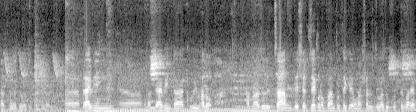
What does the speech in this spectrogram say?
তার সঙ্গে যোগাযোগ করতে পারবেন। ড্রাইভিং ওনার ড্রাইভিংটা খুবই ভালো। আপনারা যদি চান দেশের যে কোনো প্রান্ত থেকে ওনার সাথে যোগাযোগ করতে পারেন।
